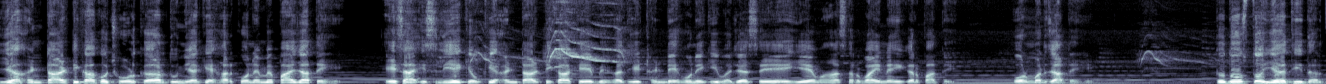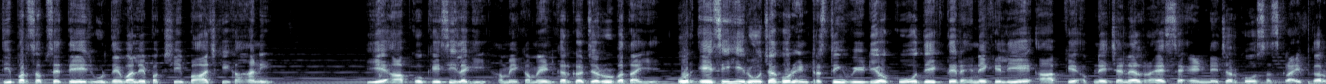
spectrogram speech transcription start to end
यह अंटार्कटिका को छोड़कर दुनिया के हर कोने में पाए जाते हैं। ऐसा इसलिए क्योंकि अंटार्कटिका के बेहद ही ठंडे होने की वजह से ये वहाँ सरवाइव नहीं कर पाते और मर जाते हैं। तो दोस्तों, यह थी धरती पर सबसे तेज उड़ने वाले पक्षी बाज की कहानी। ये आपको कैसी लगी, हमें कमेंट कर कर ज़रूर बताइए। और ऐसी ही रोचक और इंटरेस्टिंग वीडियो को देखते रहने के लिए आपके अपने चैनल रहस्य एंड नेचर को सब्सक्राइब कर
